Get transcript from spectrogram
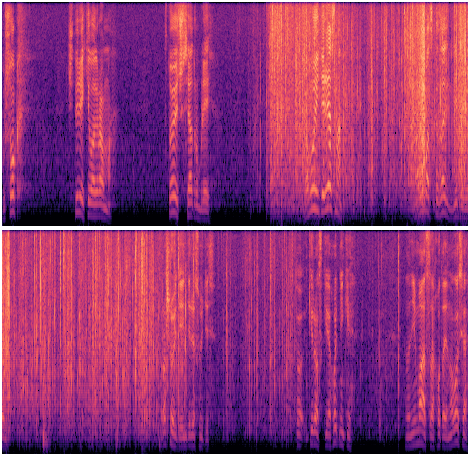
Кусок 4 килограмма. Стоит 60 рублей. Кому интересно, могу подсказать, где берем. Спрашивайте, интересуйтесь. Кто кировские охотники занимаются охотой на лося.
